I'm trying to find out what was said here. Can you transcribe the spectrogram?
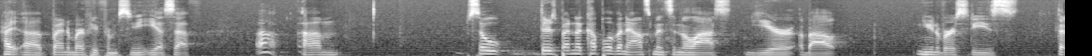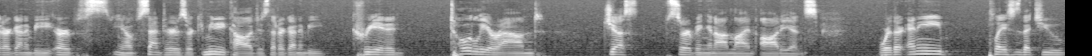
Hi, uh, Brandon Murphy from SUNY ESF. Ah, Um, so there's been a couple of announcements in the last year about universities that are going to be, or you know, centers or community colleges that are going to be created totally around just serving an online audience. Were there any places that you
